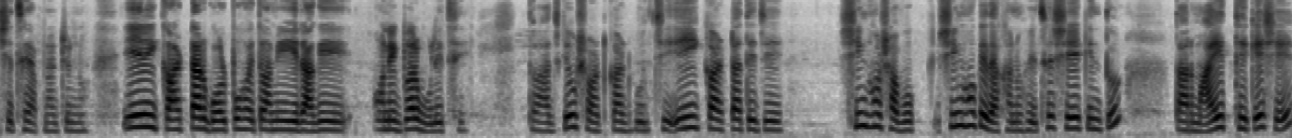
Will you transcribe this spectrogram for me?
এসেছে আপনার জন্য। এই কার্ডটার গল্প হয়তো আমি এর আগে অনেকবার বলেছি। তো আজকেও শর্টকাট বলছি। এই কার্ডটাতে যে সিংহ শাবক, সিংহকে দেখানো হয়েছে, সে কিন্তু তার মায়ের থেকে সে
